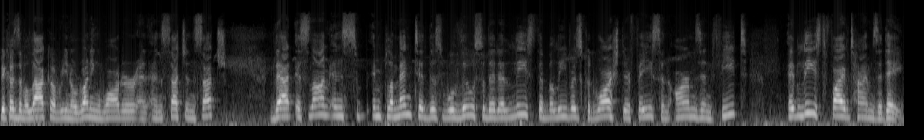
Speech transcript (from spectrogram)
because of a lack of you know running water and, and such and such. That Islam ins- implemented this wudu so that at least the believers could wash their face and arms and feet at least five times a day.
